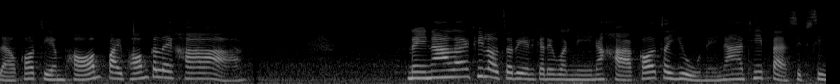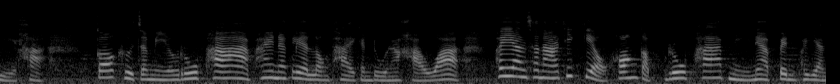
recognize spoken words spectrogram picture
แล้วก็เตรียมพร้อมไปพร้อมกันเลยค่ะ ในหน้าแรกที่เราจะเรียนกันในวันนี้นะคะ ก็จะอยู่ในหน้าที่ 84 ค่ะ ก็คือจะมีรูปภาพให้นักเรียนลองทายกันดูนะคะว่า พยัญชนะที่เกี่ยวข้องกับรูปภาพนี้เนี่ยเป็นพยัญ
